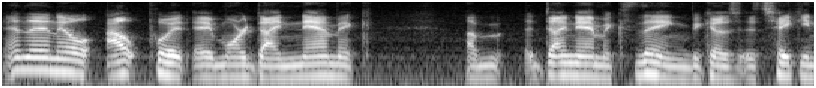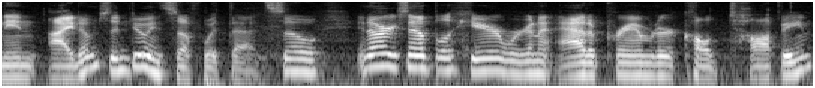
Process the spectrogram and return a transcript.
and then it'll output a more dynamic um, dynamic thing because it's taking in items and doing stuff with that. So in our example here, we're going to add a parameter called topping.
